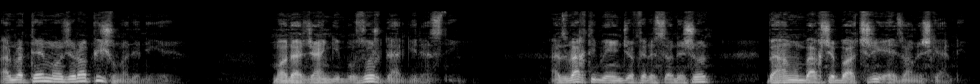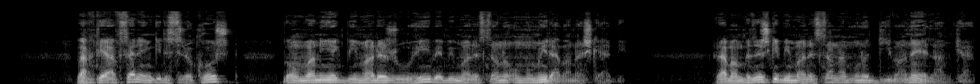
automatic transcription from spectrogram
البته ماجرا پیش اومده دیگه. ما در جنگی بزرگ درگیر هستیم. از وقتی به اینجا فرستاده شد به همون بخش باچری اعزامش کردیم. وقتی افسر انگلیسی رو کشت به عنوان یک بیمار روحی به بیمارستان عمومی روانش کردیم. روانپزشک بیمارستان هم اونو دیوانه اعلام کرد.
